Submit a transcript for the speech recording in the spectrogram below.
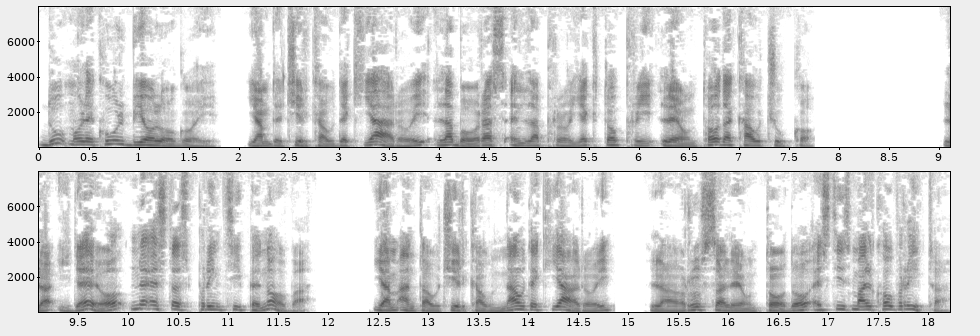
Du molecul biologoi, jam de circa udec iaroi, laboras en la proiecto pri leontoda cauciuco. La ideo ne estas principe nova. Jam antau circa un naudec iaroi, la russa leontodo estis malcovrita,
